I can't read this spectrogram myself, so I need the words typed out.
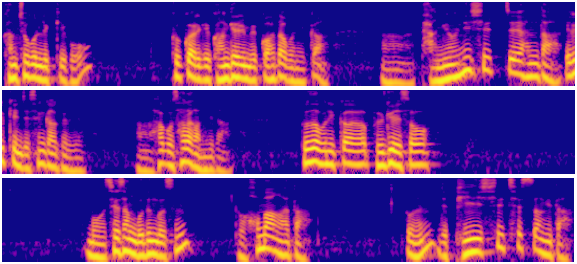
감촉을 느끼고 그것과 이렇게 관계를 맺고 하다 보니까 아, 당연히 실제 한다 이렇게 이제 생각을 아, 하고 살아갑니다. 그러다 보니까 불교에서 뭐 세상 모든 것은 그 허망하다 또는 이제 비실체성이다.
